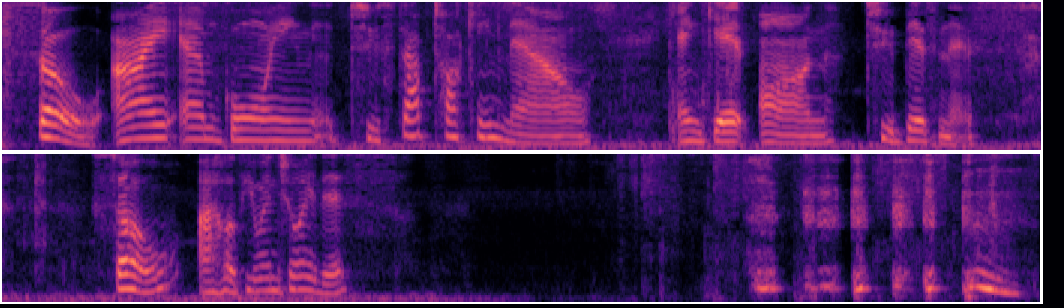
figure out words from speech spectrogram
So I am going to stop talking now and get on to business. So I hope you enjoy this.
